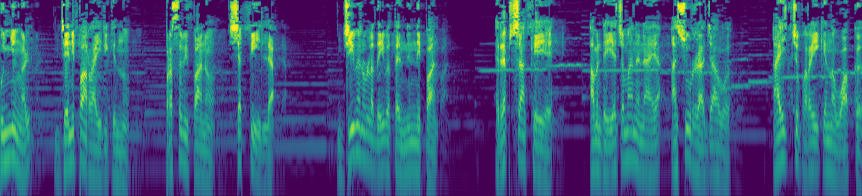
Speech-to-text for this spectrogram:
കുഞ്ഞുങ്ങൾ ജനിപ്പാറായിരിക്കുന്നു പ്രസവിപ്പാനോ ശക്തിയില്ല. ജീവനുള്ള ദൈവത്തെ നിന്ദിപ്പാൻ രപ്ഷാക്കയെ അവന്റെ യജമാനനായ അശൂർ രാജാവ് അയച്ചു പറയിക്കുന്ന വാക്ക്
